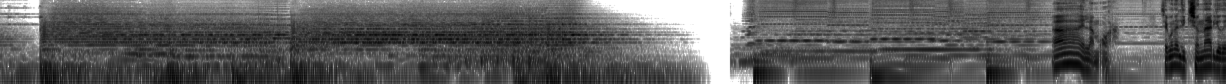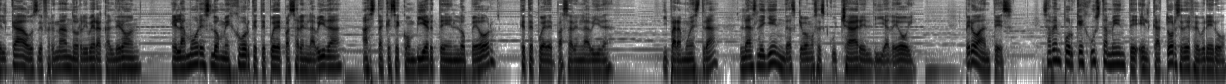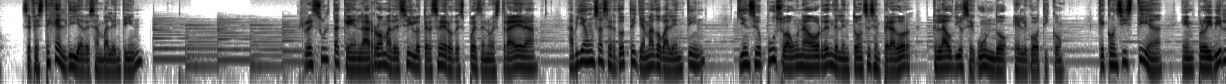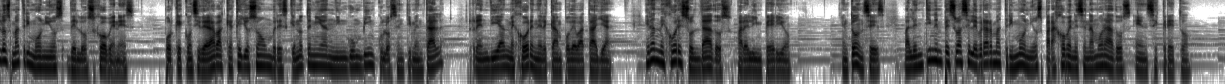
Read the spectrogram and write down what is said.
Ah, el amor. Según el diccionario del caos de Fernando Rivera Calderón, el amor es lo mejor que te puede pasar en la vida hasta que se convierte en lo peor que te puede pasar en la vida. Y para muestra, las leyendas que vamos a escuchar el día de hoy. Pero antes, ¿saben por qué justamente el 14 de febrero se festeja el día de San Valentín? Resulta que en la Roma del siglo III después de nuestra era, había un sacerdote llamado Valentín, quien se opuso a una orden del entonces emperador Claudio II el Gótico, que consistía en prohibir los matrimonios de los jóvenes, porque consideraba que aquellos hombres que no tenían ningún vínculo sentimental rendían mejor en el campo de batalla, eran mejores soldados para el imperio. Entonces, Valentín empezó a celebrar matrimonios para jóvenes enamorados en secreto.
